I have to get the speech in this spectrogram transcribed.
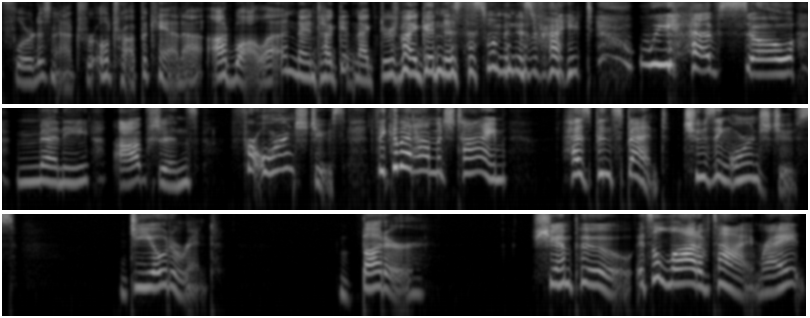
Florida's Natural, Tropicana, Odwalla, Nantucket Nectars. My goodness, this woman is right. We have so many options for orange juice. Think about how much time has been spent choosing orange juice, deodorant, butter, shampoo. It's a lot of time, right?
